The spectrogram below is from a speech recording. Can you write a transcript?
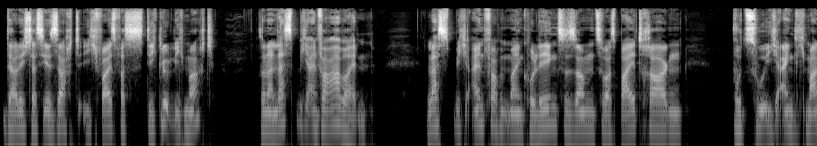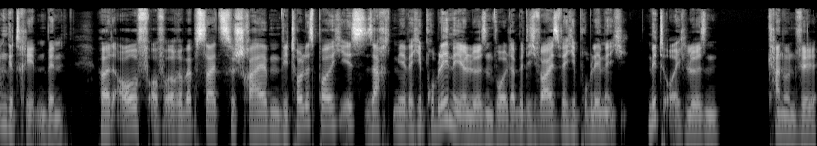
dadurch, dass ihr sagt, ich weiß, was dich glücklich macht, sondern lasst mich einfach arbeiten. Lasst mich einfach mit meinen Kollegen zusammen zu was beitragen, wozu ich eigentlich mal angetreten bin. Hört auf, auf eure Website zu schreiben, wie toll es bei euch ist. Sagt mir, welche Probleme ihr lösen wollt, damit ich weiß, welche Probleme ich mit euch lösen kann und will.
